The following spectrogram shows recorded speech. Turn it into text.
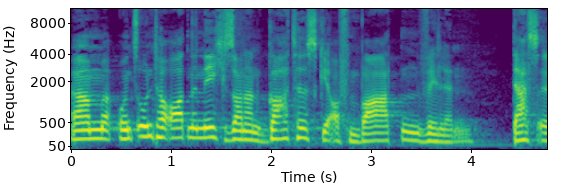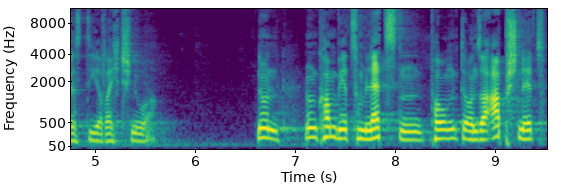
ähm, uns unterordnen nicht, sondern Gottes geoffenbarten Willen. Das ist die Richtschnur. Nun, nun kommen wir zum letzten Punkt. Unser Abschnitt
